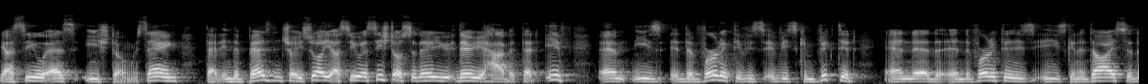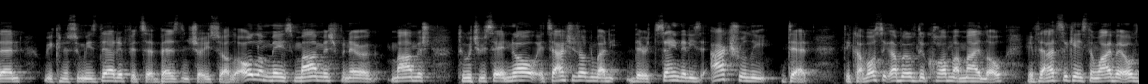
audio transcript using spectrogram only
yasiu es ishto. We're saying that in the bezdin shal Yisrael yasiu es ishto. So there you, there you have it. That if um, he's the verdict, if he's if he's convicted and uh, the, and the verdict is he's going to die, so then we can assume he's dead if it's a bezdin shal Yisrael. Olam meis mamish mamish. To which we say no, it's actually talking about they're saying that he's actually dead. If that's the case, then why by Ov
